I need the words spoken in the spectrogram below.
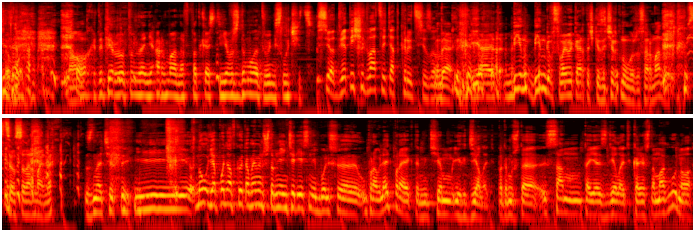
Ох, это первое упоминание Армана в подкасте. Я уже думал, этого не случится. Все, 2020 открыт сезон. Да, я это бинго в своей карточке зачеркнул уже с Арманом. Все нормально. Значит, и... Ну, я понял в какой-то момент, что мне интереснее больше управлять проектами, чем их делать. Потому что сам-то я сделать, конечно, могу, но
